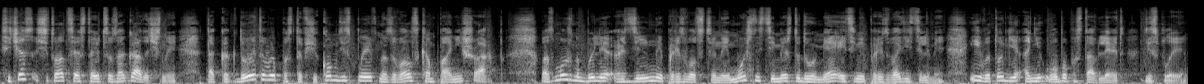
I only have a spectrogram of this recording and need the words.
Сейчас ситуация остается загадочной, так как до этого поставщиком дисплеев называлась компания Sharp. Возможно, были разделены производственные мощности между двумя этими производителями, и в итоге они оба поставляют дисплеи.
